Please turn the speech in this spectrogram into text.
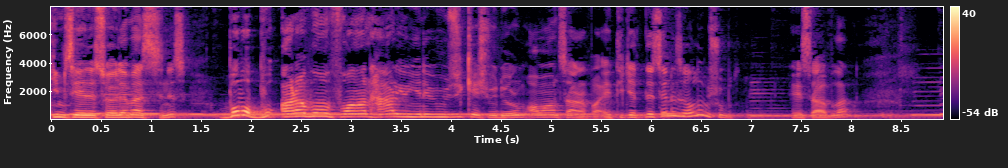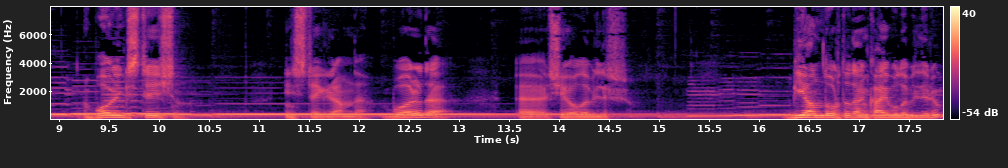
Kimseye de söylemezsiniz. Baba bu Arabon falan her gün yeni bir müzik keşfediyorum. Aman tanrım falan. Etiketleseniz oğlum şu hesabla. Boring Station. Instagram'da. Bu arada e, şey olabilir. Bir anda ortadan kaybolabilirim.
